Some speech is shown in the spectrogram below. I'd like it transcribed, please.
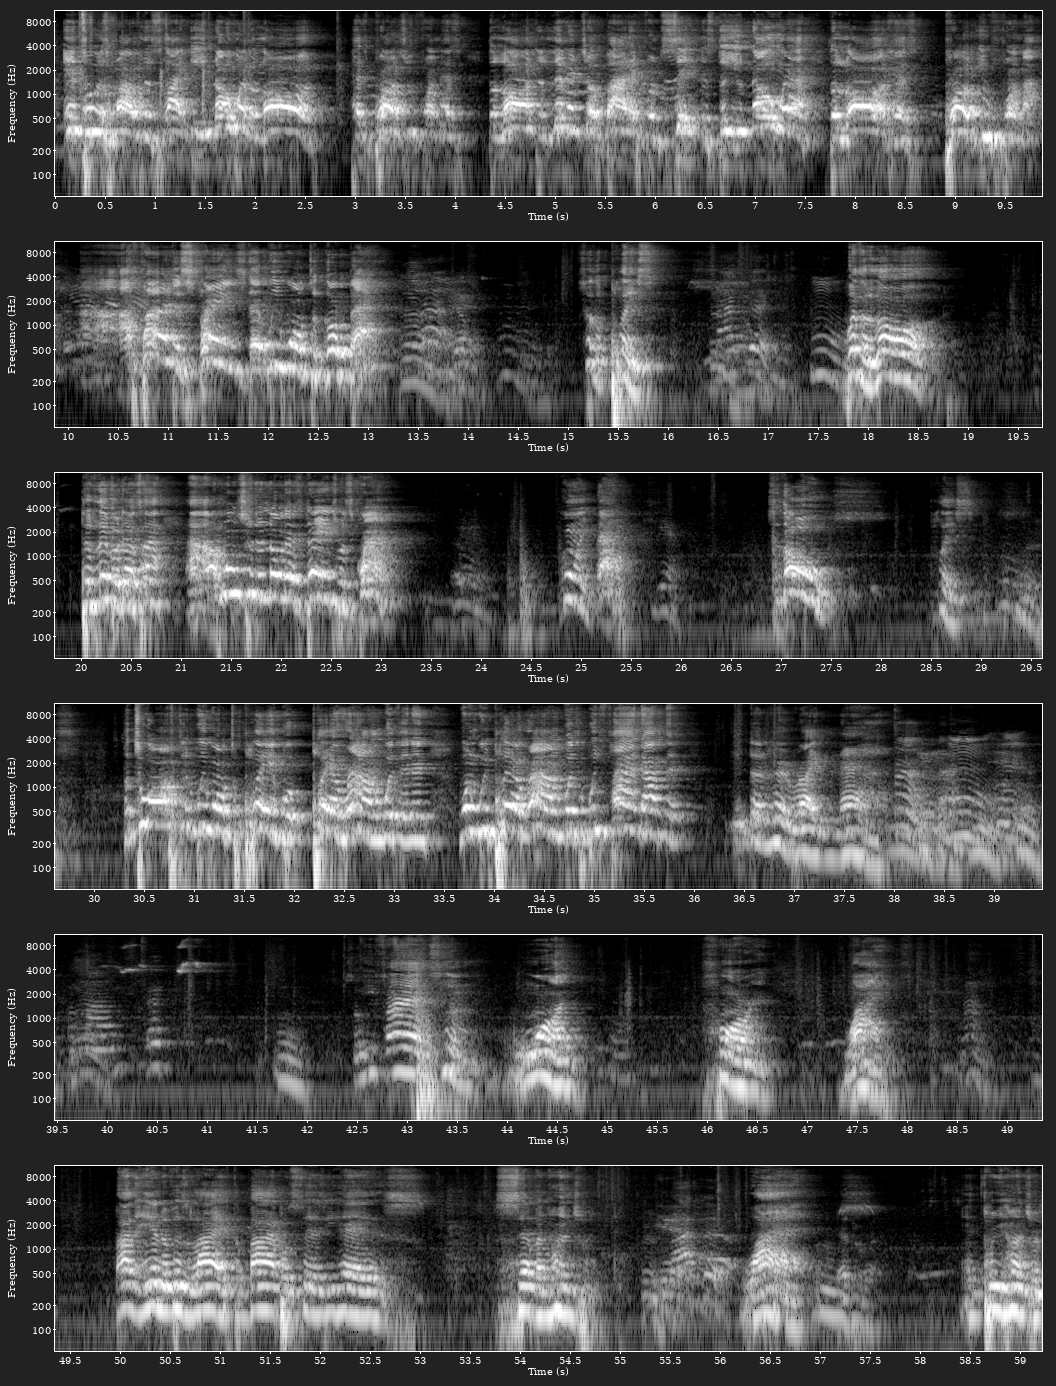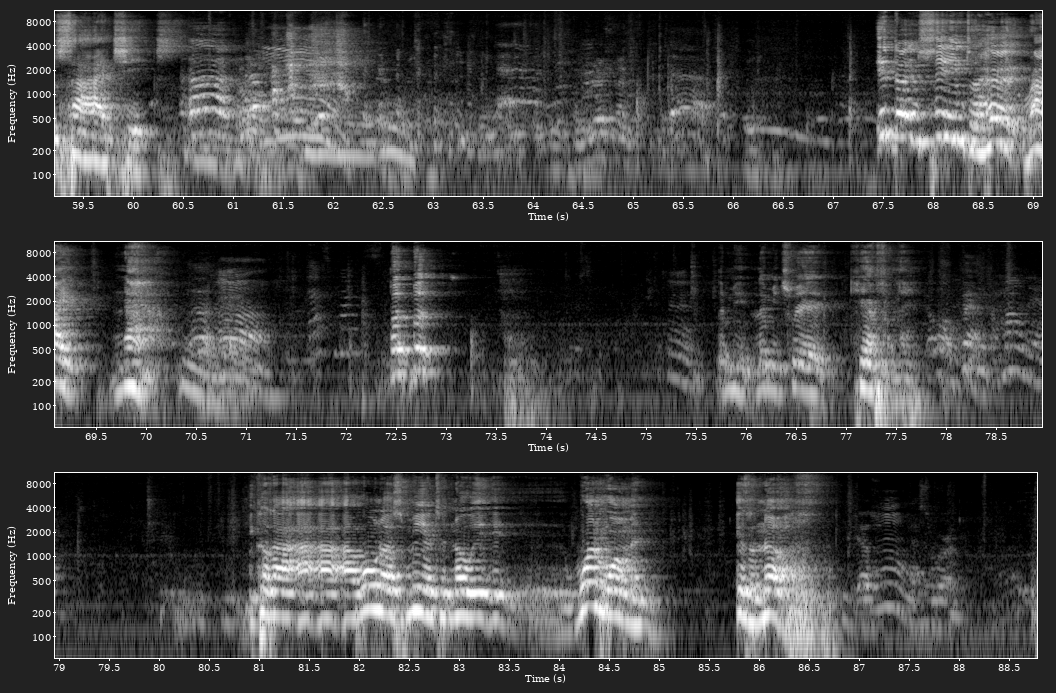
into his marvelous light? Do you know where the Lord has brought you from? Has the Lord delivered your body from sickness? Do you know where the Lord has brought you from? I, I find it strange that we want to go back to the place where the Lord delivered us. I, I want you to know that's dangerous ground. going back to those places. But too often we want to play, we'll play around with it, and when we play around with it, we find out that it doesn't hurt right now. So he finds him one foreign wife. By the end of his life, the Bible says he has 700 wives and 300 side chicks. It doesn't seem to hurt right now. But but let me let me tread carefully. Because I, I, I want us men to know it, it, one woman is enough.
